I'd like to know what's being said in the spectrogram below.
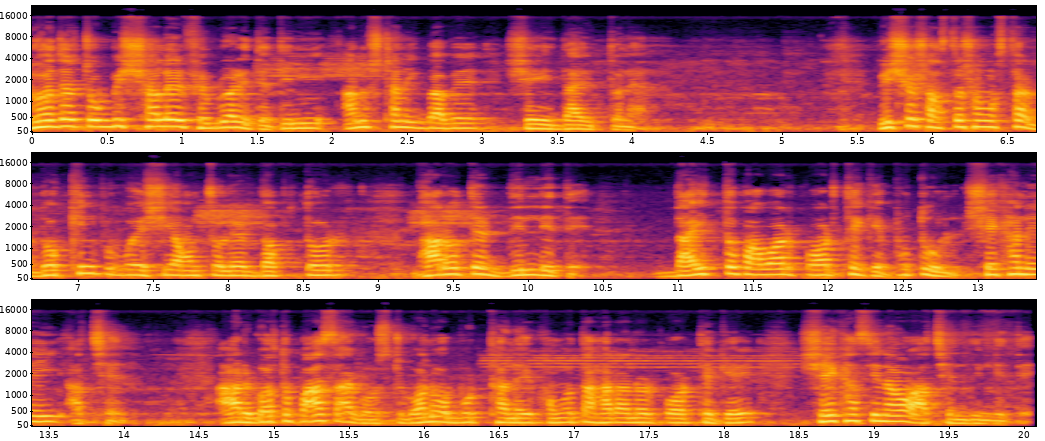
দু হাজার চব্বিশ সালের ফেব্রুয়ারিতে তিনি আনুষ্ঠানিকভাবে সেই দায়িত্ব নেন। বিশ্ব স্বাস্থ্য সংস্থার দক্ষিণ পূর্ব এশিয়া অঞ্চলের দপ্তর ভারতের দিল্লিতে দায়িত্ব পাওয়ার পর থেকে পুতুল সেখানেই আছেন। আর গত পাঁচ আগস্ট গণ অভ্যুত্থানে ক্ষমতা হারানোর পর থেকে শেখ হাসিনাও আছেন দিল্লিতে।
